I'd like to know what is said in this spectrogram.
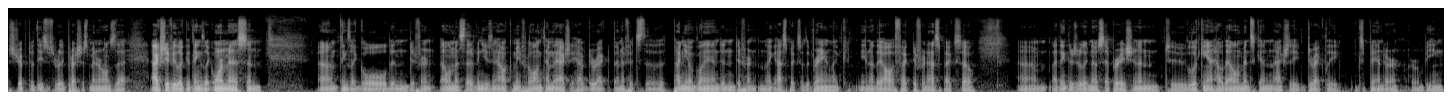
stripped of these really precious minerals that actually, if you look at things like ormus and um, things like gold and different elements that have been used in alchemy for a long time, they actually have direct benefits to the pineal gland and different like aspects of the brain. Like, you know, they all affect different aspects. So, um, I think there's really no separation into looking at how the elements can actually directly expand our, our being.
